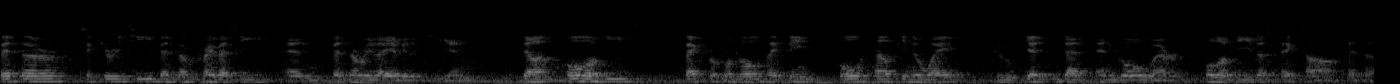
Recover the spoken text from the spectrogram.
better security, better privacy, and better reliability. And there are all of these spec proposals, I think, all help in a way to get to that end goal where all of these aspects are better.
